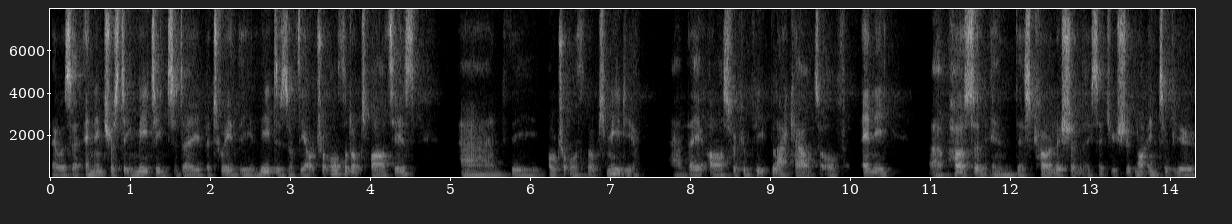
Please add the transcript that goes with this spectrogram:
there was a, an interesting meeting today between the leaders of the ultra Orthodox parties and the ultra Orthodox media. And they asked for complete blackout of any uh, person in this coalition. They said you should not interview,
